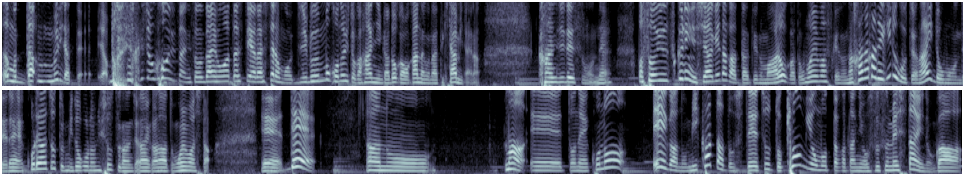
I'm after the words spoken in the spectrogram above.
もうだ、無理だって。やっぱ 役所広司さんにその台本渡してやらしたらもう自分もこの人が犯人かどうかわかんなくなってきたみたいな感じですもんね。まあそういう作りに仕上げたかったっていうのもあろうかと思いますけど、なかなかできることじゃないと思うんでね、これはちょっと見どころの一つなんじゃないかなと思いました。えー、で、あのー、まあ、えー、っとね、この映画の見方としてちょっと興味を持った方にお勧めしたいのが、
